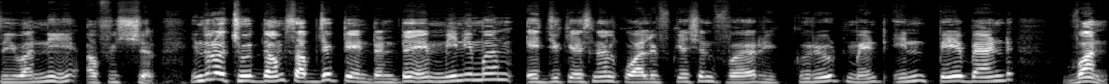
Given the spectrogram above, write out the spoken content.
సో ఇవన్నీ అఫీషియల్. ఇందులో చూద్దాం సబ్జెక్ట్ ఏంటంటే minimum educational qualification for recruitment in pay band one.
